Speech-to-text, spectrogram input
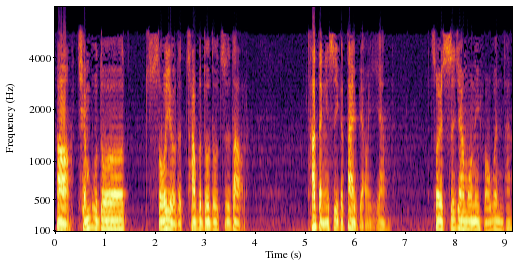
啊，全部都所有的差不多都知道了，他等于是一个代表一样。所以释迦牟尼佛问他：“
